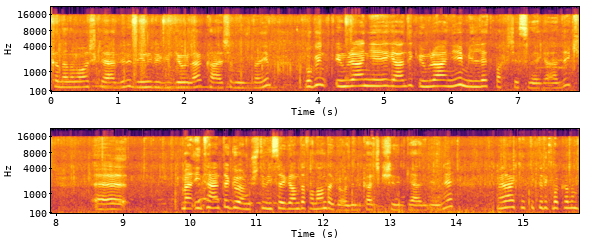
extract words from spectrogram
kanalıma hoş geldiniz. Yeni bir videoyla karşınızdayım. Bugün Ümraniye'ye geldik. Ümraniye Millet Bahçesi'ne geldik. Ee, ben internette görmüştüm. Instagram'da falan da gördüm birkaç kişinin geldiğini. Merak ettik dedik bakalım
